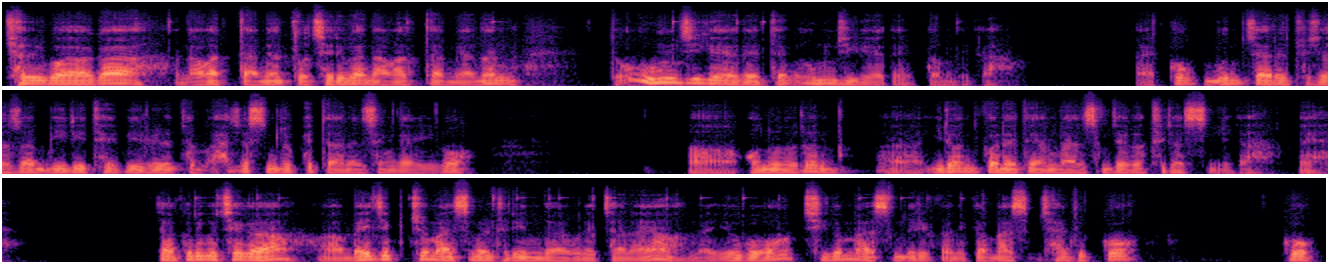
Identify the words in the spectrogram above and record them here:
결과가 나왔다면 또 재료가 나왔다면은 또 움직여야 될 때는 움직여야 될 겁니다. 네, 꼭 문자를 주셔서 미리 대비를 좀 하셨으면 좋겠다는 생각이고 어, 오늘은 어, 이런 건에 대한 말씀 제가 드렸습니다. 네. 자, 그리고 제가 어, 매집주 말씀을 드린다고 그랬잖아요. 네, 요거 지금 말씀드릴 거니까 말씀 잘 듣고 꼭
